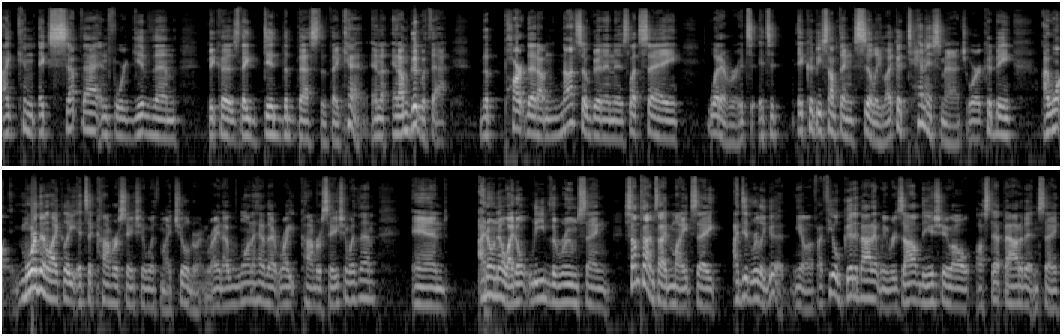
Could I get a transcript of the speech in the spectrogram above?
i can accept that and forgive them because they did the best that they can. And and i'm good with that. The part that i'm not so good in is let's say whatever it's it's a it could be something silly like a tennis match or it could be I want more than likely it's a conversation with my children, right? I want to have that right conversation with them, and I don't know. I don't leave the room saying. Sometimes I might say I did really good. You know, if I feel good about it, we resolve the issue. I'll I'll step out of it and say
